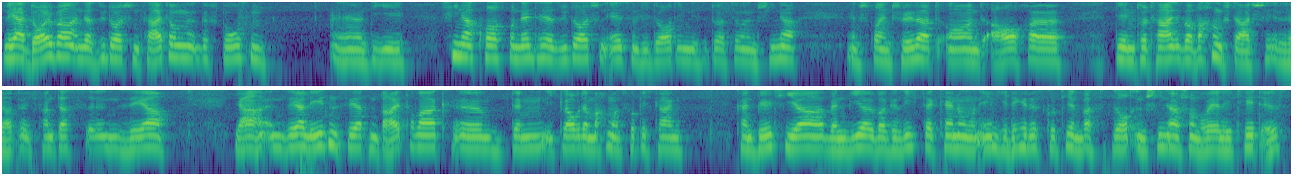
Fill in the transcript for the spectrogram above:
Lea Däuber in der Süddeutschen Zeitung gestoßen äh, die China-Korrespondentin der Süddeutschen ist und die dort eben die Situation in China entsprechend schildert und auch äh, den totalen Überwachungsstaat schildert. Ich fand das ein sehr, ja, einen sehr lesenswerten Beitrag, äh, denn ich glaube, da machen wir uns wirklich kein, kein Bild hier, wenn wir über Gesichtserkennung und ähnliche Dinge diskutieren, was dort in China schon Realität ist.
